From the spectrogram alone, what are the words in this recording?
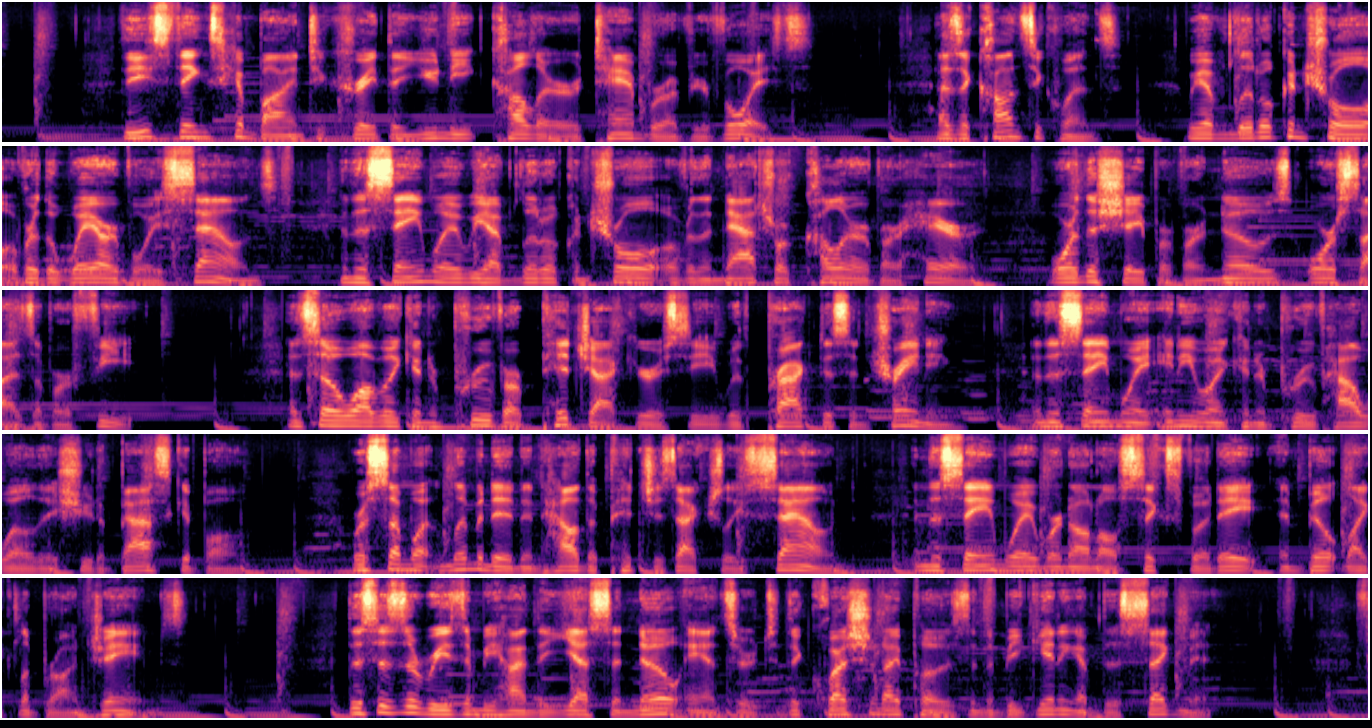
These things combine to create the unique color or timbre of your voice. As a consequence, we have little control over the way our voice sounds, in the same way we have little control over the natural color of our hair, or the shape of our nose, or size of our feet. And so, while we can improve our pitch accuracy with practice and training, in the same way anyone can improve how well they shoot a basketball, we're somewhat limited in how the pitches actually sound, in the same way we're not all 6 foot 8 and built like LeBron James. This is the reason behind the yes and no answer to the question I posed in the beginning of this segment.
